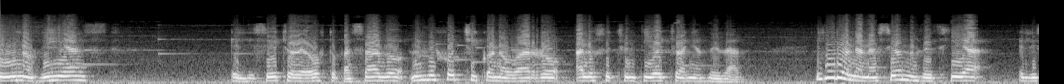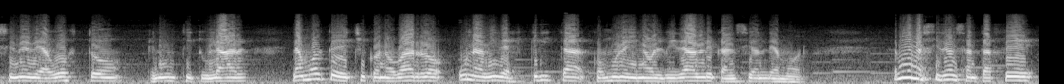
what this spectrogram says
Hace unos días, el 18 de agosto pasado, nos dejó Chico Novarro a los 88 años de edad. El diario La Nación nos decía el 19 de agosto, en un titular, la muerte de Chico Novarro, una vida escrita como una inolvidable canción de amor. Había nacido en Santa Fe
